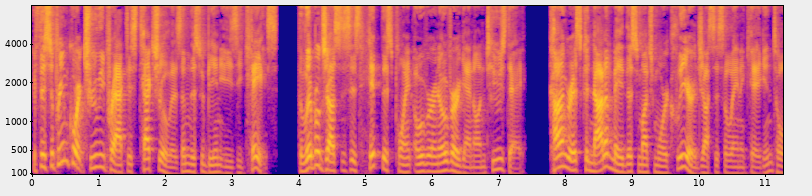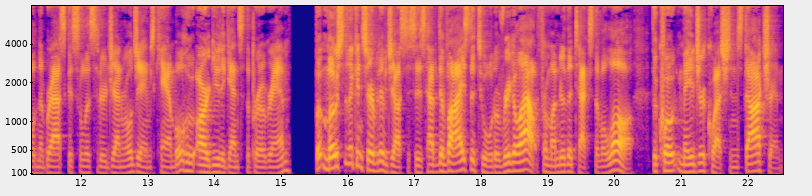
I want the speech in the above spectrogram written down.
If the Supreme Court truly practiced textualism, this would be an easy case. The liberal justices hit this point over and over again on Tuesday. Congress could not have made this much more clear, Justice Elena Kagan told Nebraska Solicitor General James Campbell, who argued against the program. But most of the conservative justices have devised the tool to wriggle out from under the text of a law, the quote, major questions doctrine.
